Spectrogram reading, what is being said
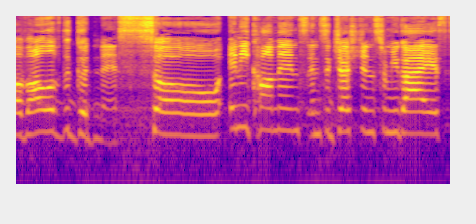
of all of the goodness. So any comments and suggestions from you guys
